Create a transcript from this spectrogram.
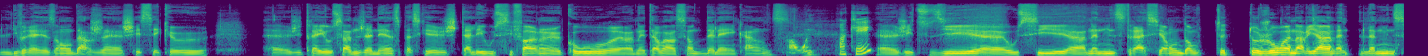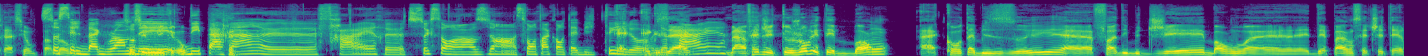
livraison d'argent chez Secure. Euh, j'ai travaillé au centre jeunesse parce que j'étais allé aussi faire un cours euh, en intervention de délinquance. Ah oui? OK. Euh, j'ai étudié euh, aussi en administration, donc toujours en arrière la- l'administration. Ça, pardon. c'est le background Ça, c'est le des, parents, euh, frères, euh, tous ceux qui sont, rendus en, sont en comptabilité. Là. Le Exact. père. Ben, en fait, j'ai toujours été bon à comptabiliser, à faire des budgets, bon, euh, dépenses, etc.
